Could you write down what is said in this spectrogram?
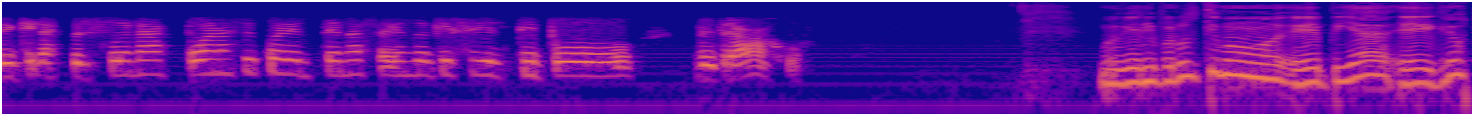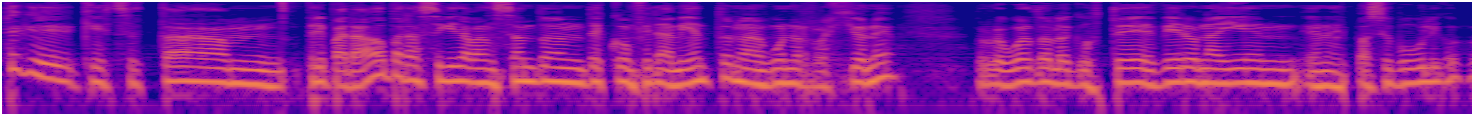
que las personas puedan hacer cuarentena sabiendo que ese es el tipo de trabajo. Muy bien, y por último, eh, Pía, eh, ¿cree usted que, se está mm, preparado para seguir avanzando en desconfinamiento en algunas regiones? Recuerdo lo que ustedes vieron ahí en, el espacio público.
